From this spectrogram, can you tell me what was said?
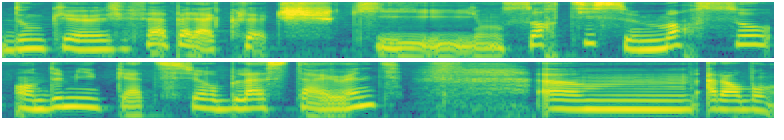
Donc, euh, j'ai fait appel à Clutch, qui ont sorti ce morceau en 2004 sur Blast Tyrant. Euh, alors bon,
